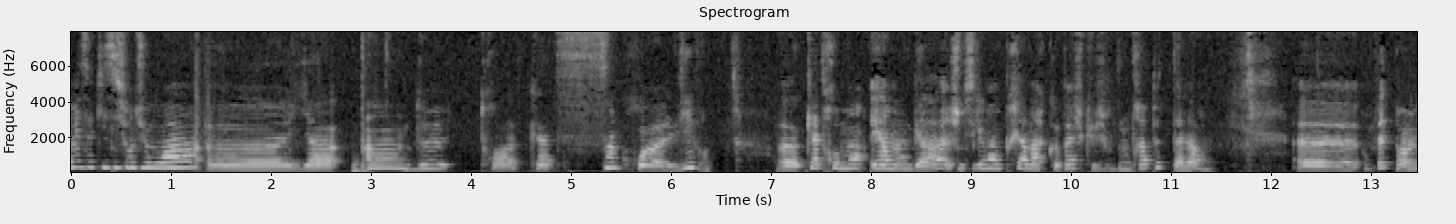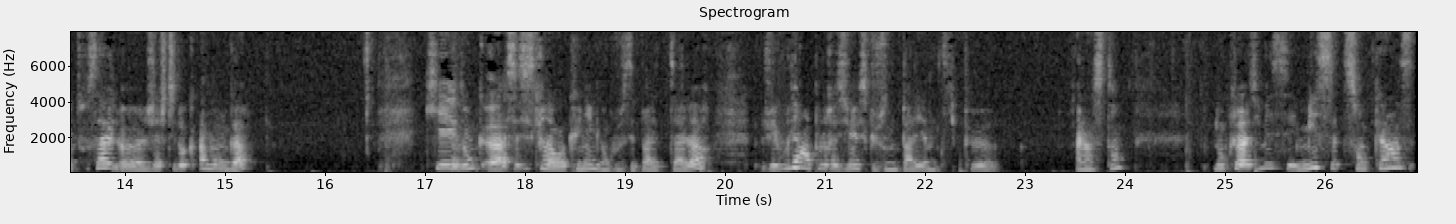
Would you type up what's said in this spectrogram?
Dans mes acquisitions du mois, euh, il y a 1, 2, 3, 4, 5 livres, 4 euh, romans et un manga. Je me suis également pris un marque-page que je vous montrerai un peu tout à l'heure. Euh, en fait, parmi tout ça, j'ai acheté donc un manga qui est donc Assassin's Creed Awakening, donc je vous ai parlé tout à l'heure. Je vais vous lire un peu le résumé parce que je vous en parlais un petit peu à l'instant. Donc le résumé c'est 1715,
